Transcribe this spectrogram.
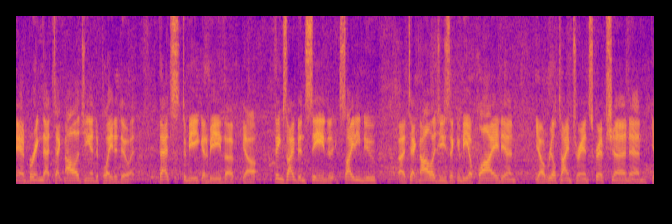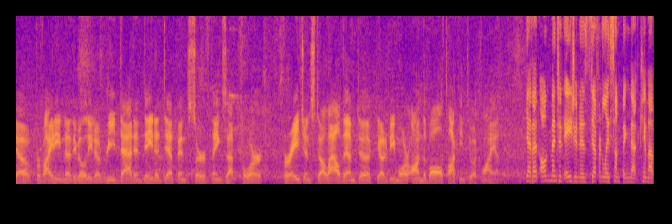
and bring that technology into play to do it. That's, to me, going to be the you know, things I've been seeing, exciting new uh, technologies that can be applied in you know, real-time transcription and you know, providing uh, the ability to read that and data dip and serve things up for, for agents to allow them to, you know, to be more on the ball talking to a client. Yeah, that augmented agent is definitely something that came up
